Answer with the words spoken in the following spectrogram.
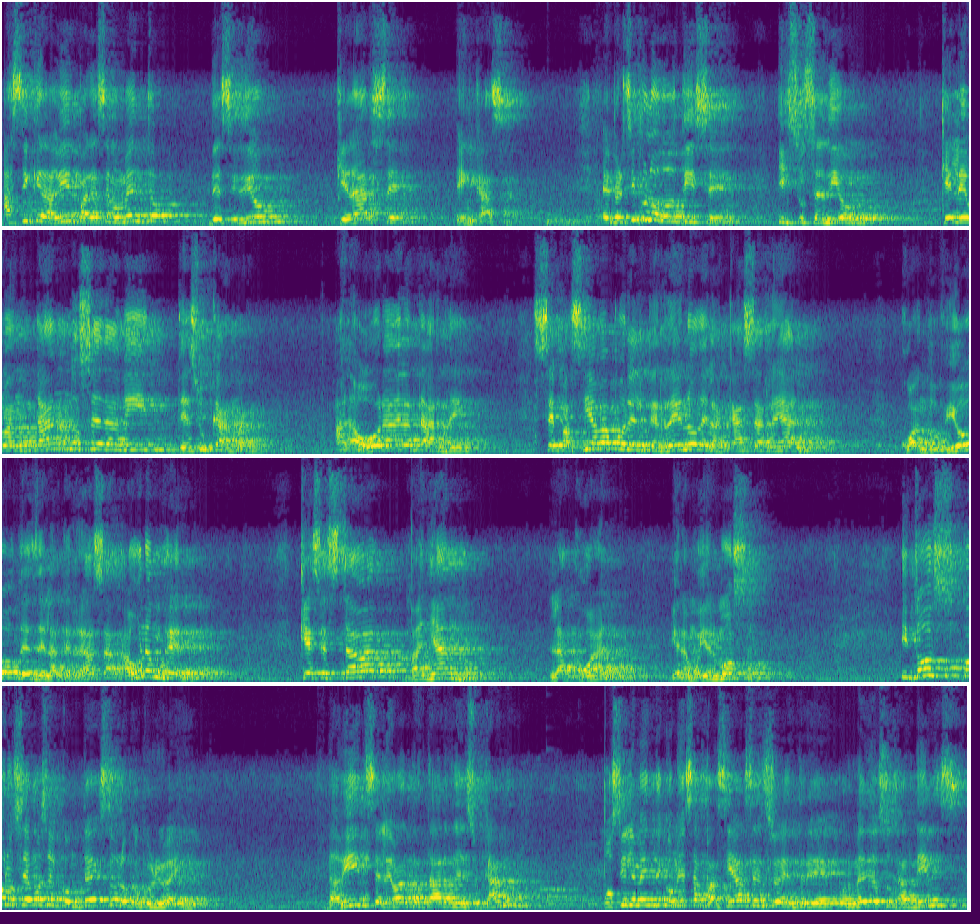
Así que David para ese momento decidió quedarse en casa. El versículo 2 dice, y sucedió que levantándose David de su cama a la hora de la tarde, se paseaba por el terreno de la casa real cuando vio desde la terraza a una mujer que se estaba bañando, la cual era muy hermosa. Y todos conocemos el contexto de lo que ocurrió ahí. David se levanta tarde de su cama, posiblemente comienza a pasearse entre, por medio de sus jardines,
